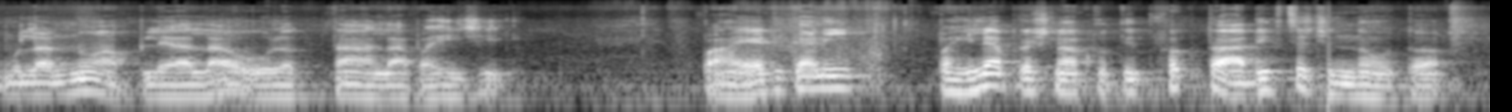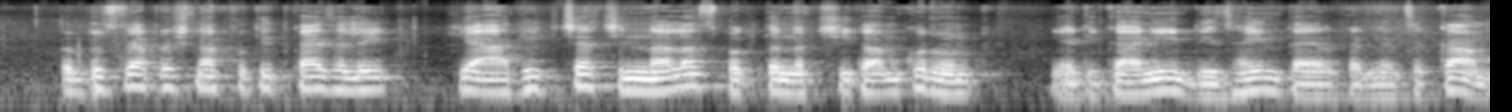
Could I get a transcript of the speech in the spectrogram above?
मुलांना आपल्याला ओळखता आला पाहिजे. पहा या ठिकाणी पहिल्या प्रश्नाकृतीत फक्त अधिकचं चिन्ह होतं. तर दुसऱ्या प्रश्नाकृतीत काय झाले? की अधिकच्या चिन्हालाच फक्त नक्षीकाम करून या ठिकाणी डिझाईन तयार करण्याचं काम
